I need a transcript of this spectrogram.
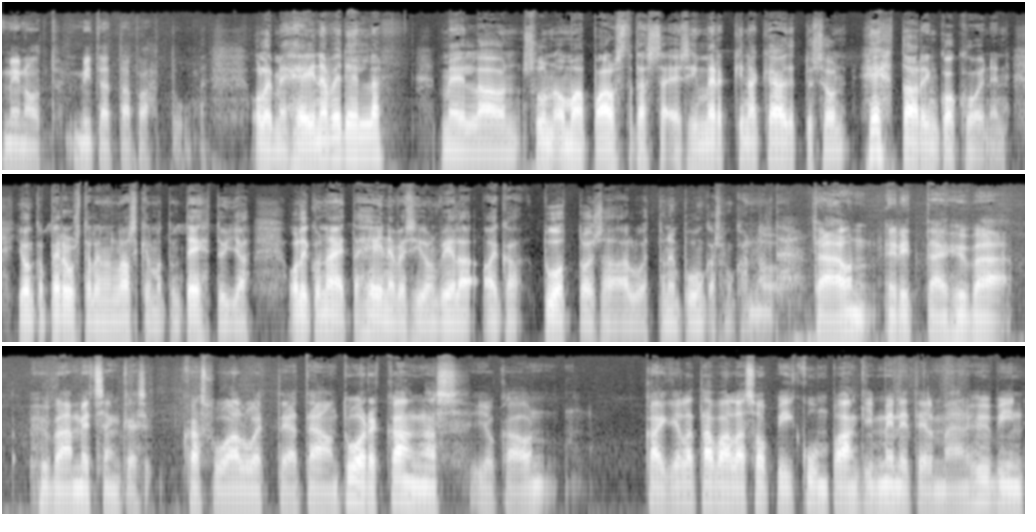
menot, mitä tapahtuu. Olemme Heinävedellä. Meillä on sun oma palsta tässä esimerkkinä käytetty. Se on hehtaarin kokoinen, jonka perusteella laskelmat on tehty. Ja oliko näin, että Heinävesi on vielä aika tuottoisa alue tuonne puunkasvun kannalta? No, tämä on erittäin hyvä hyvää metsän kasvualuetta ja tämä on tuore kangas, joka on kaikella tavalla sopii kumpaankin menetelmään hyvin.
